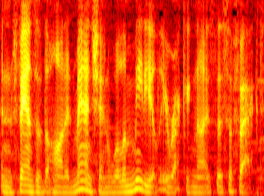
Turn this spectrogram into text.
And fans of the Haunted Mansion will immediately recognize this effect.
